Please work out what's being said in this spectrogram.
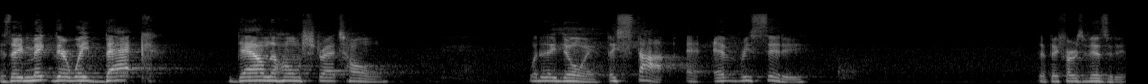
As they make their way back down the home stretch home, what are they doing? They stop at every city that they first visited.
